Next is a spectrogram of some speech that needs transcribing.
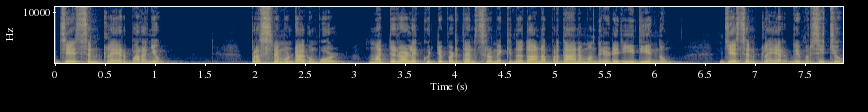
ജേസൺ ക്ലെയർ പറഞ്ഞു. പ്രശ്നമുണ്ടാകുമ്പോൾ മറ്റൊരാളെ കുറ്റപ്പെടുത്താൻ ശ്രമിക്കുന്നതാണ് പ്രധാനമന്ത്രിയുടെ രീതിയെന്നും ജേസൺ ക്ലെയർ വിമർശിച്ചു.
